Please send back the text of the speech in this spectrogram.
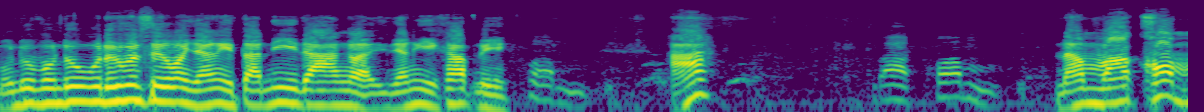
มึงดูมึงดูมึงดูมันซื้อมาหยังนี่ตานีด่างเหรอหยังอีกครับนี่คอมฮะว่าคอมน้ำว้าคอม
